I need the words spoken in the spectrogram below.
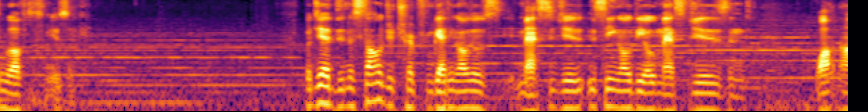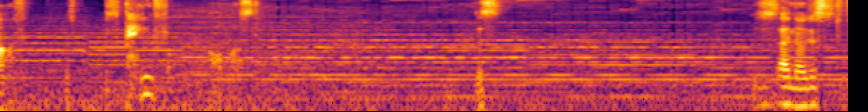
Do love this music. But yeah, the nostalgia trip from getting all those messages, seeing all the old messages and whatnot, was, was painful, almost. Just, just I know, just,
